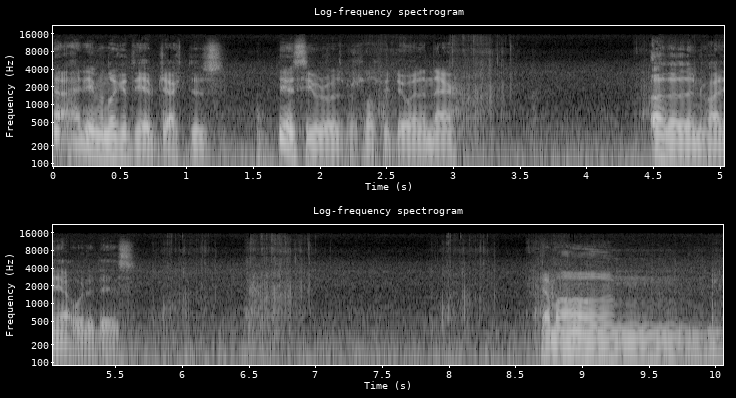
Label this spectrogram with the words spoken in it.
I didn't even look at the objectives. Didn't see what it was supposed to be doing in there. Other than finding out what it is. Come on.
